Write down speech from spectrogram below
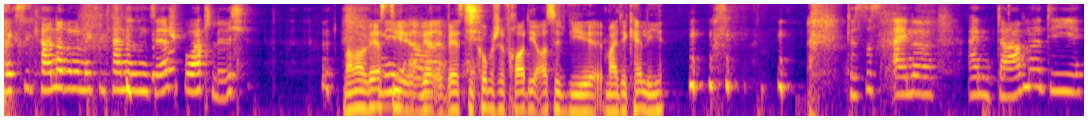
Mexikanerinnen und Mexikaner sind sehr sportlich. Mama, wer ist, Nee, die, wer, wer ist die komische Frau, die aussieht wie Maite Kelly? Das ist eine, eine Dame, die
